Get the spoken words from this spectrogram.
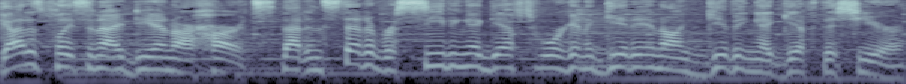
God has placed an idea in our hearts that instead of receiving a gift, we're going to get in on giving a gift this year.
